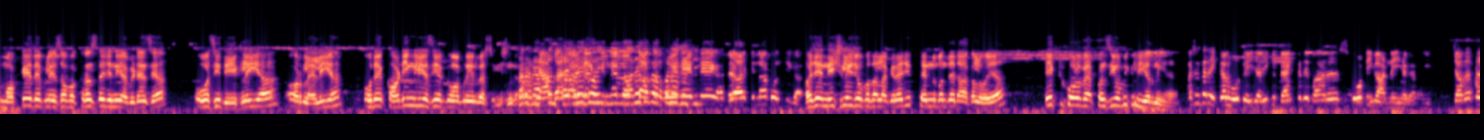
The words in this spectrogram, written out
ਮੌਕੇ ਤੇ ਪਲੇਸ ਆਫ ਅਕਰੈਂਸ ਤੇ ਜਿੰਨੀ ਐਵੀਡੈਂਸ ਆ ਉਹ ਅਸੀਂ ਦੇਖ ਲਈ ਆ ਔਰ ਲੈ ਲਈ ਆ। ਉਹਦੇ ਅਕੋਰਡਿੰਗਲੀ ਅਸੀਂ ਅੱਗੋਂ ਆਪਣੀ ਇਨਵੈਸਟੀਗੇਸ਼ਨ ਕਰਾਂਗੇ। ਕਿੰਨੇ ਲੋਕ ਦਾਖਲ ਹੋਏ ਨੇ ਤੇ ਹਥਿਆਰ ਕਿੰਨਾ ਕੋਲ ਸੀਗਾ? ਅਜੇ ਇਨੀਸ਼ੀਅਲੀ ਜੋ ਪਤਾ ਲੱਗ ਰਿਹਾ ਜੀ ਤਿੰਨ ਬੰਦੇ ਦਾਖਲ ਹੋਏ ਆ। ਇੱਕ ਕੋਲ ਵੈਪਨ ਸੀ ਉਹ ਵੀ ਕਲੀਅਰ ਨਹੀਂ ਆਇਆ ਅੱਛਾ ਸਰ ਇੱਕ ਗੱਲ ਹੋਰ ਕਹੀ ਜਾ ਰਹੀ ਕਿ ਬੈਂਕ ਦੇ ਬਾਹਰ ਸਿਕਿਉਰਿਟੀ ਗਾਰਡ ਨਹੀਂ ਹੈਗਾ ਸੀ। ਜ਼ਿਆਦਾਤਰ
